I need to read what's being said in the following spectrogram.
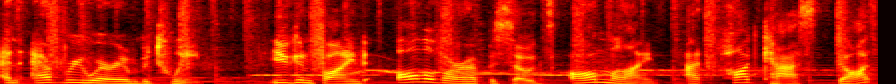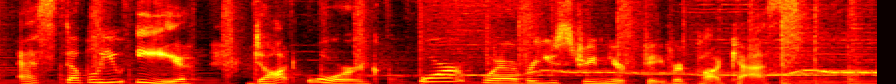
and everywhere in between. You can find all of our episodes online at podcast.swe.org or wherever you stream your favorite podcasts.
